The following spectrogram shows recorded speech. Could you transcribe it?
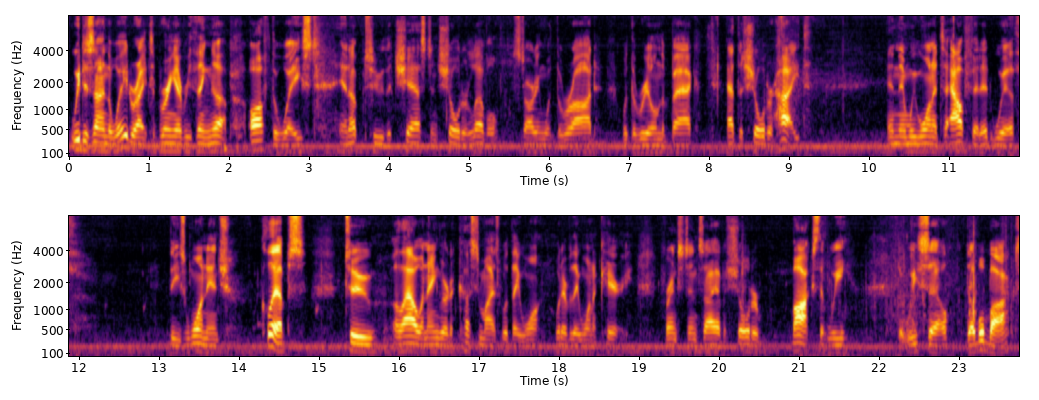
we designed the Wade Right to bring everything up off the waist and up to the chest and shoulder level, starting with the rod with the reel in the back at the shoulder height. And then we wanted to outfit it with these one inch clips to allow an angler to customize what they want, whatever they want to carry. For instance, I have a shoulder box that we that we sell, double box.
